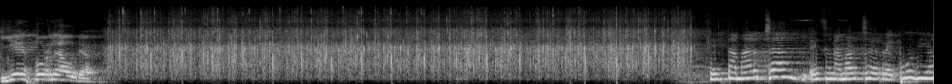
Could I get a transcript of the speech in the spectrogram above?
Y es por Laura. Esta marcha es una marcha de repudio,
